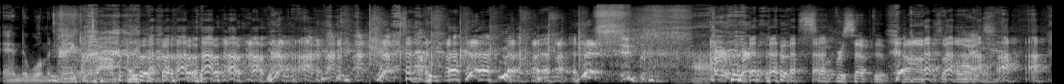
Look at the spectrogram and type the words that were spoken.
And a woman. Thank you, Tom. so perceptive, Tom, as always.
